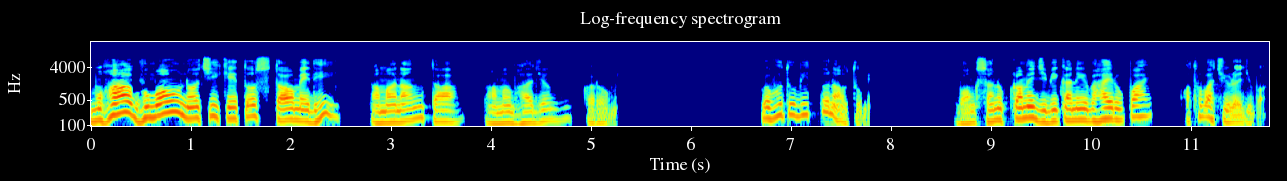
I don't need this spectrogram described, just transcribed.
মহাভূমৌ নচিকেতস্তমেধি কামানাং তা কামভাজং করমি প্রভু তো বিত্ত নাও তুমি। বংশানুক্রমে জীবিকা নির্বাহের উপায় অথবা চিরজীবন।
